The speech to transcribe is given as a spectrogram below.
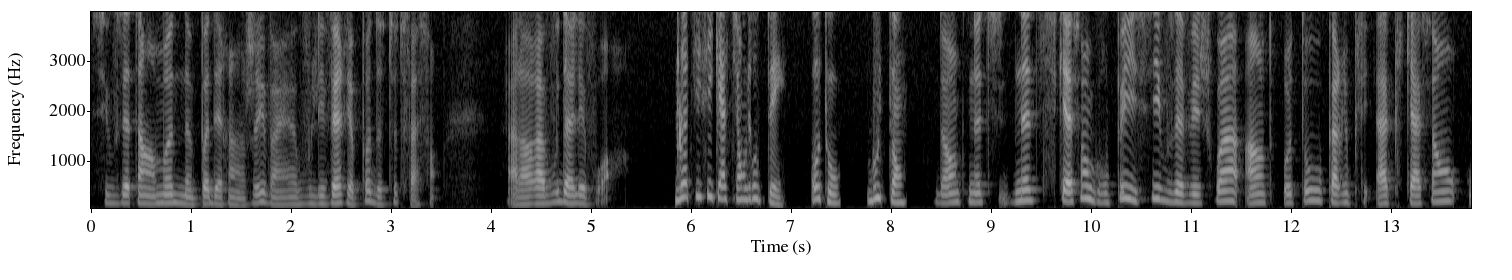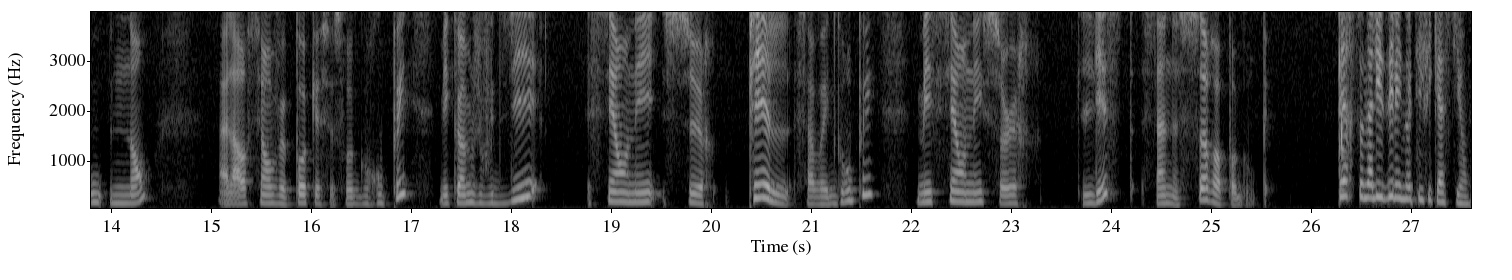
Si vous êtes en mode ne pas déranger, ben, vous ne les verrez pas de toute façon. Alors, à vous d'aller voir. Notification groupée. Auto. Bouton. Donc, noti- notification groupée ici, vous avez le choix entre auto par appli- application ou non. Alors, si on ne veut pas que ce soit groupé, mais comme je vous dis, si on est sur pile, ça va être groupé, mais si on est sur liste, ça ne sera pas groupé. Personnaliser les notifications.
